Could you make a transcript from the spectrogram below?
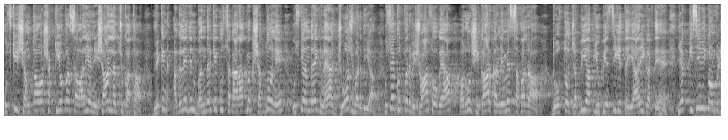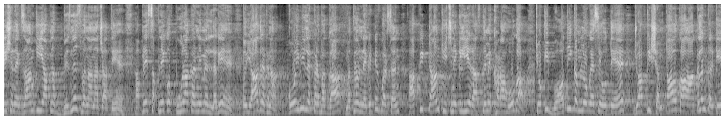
उसकी क्षमता और शक्तियों पर सवालिया निशान लग चुका था, लेकिन अगले दिन बंदर के कुछ सकारात्मक शब्दों ने उसके अंदर एक नया जोश भर दिया। उसे खुद पर विश्वास हो गया और वो शिकार करने में सफल रहा। दोस्तों, जब भी आप यूपीएससी की तैयारी करते हैं या किसी भी कॉम्पिटिशन एग्ज़ाम की या अपना बिज़नेस बनाना चाहते हैं, अपने सपने को पूरा करने में लगे हैं तो याद रखना, कोई भी लकड़बग्गा मतलब नेगेटिव पर्सन आपकी टांग खींचने के लिए रास्ते में खड़ा होगा, क्योंकि बहुत ही कम लोग ऐसे होते हैं, जो आपकी क्षमताओं का आकलन करके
